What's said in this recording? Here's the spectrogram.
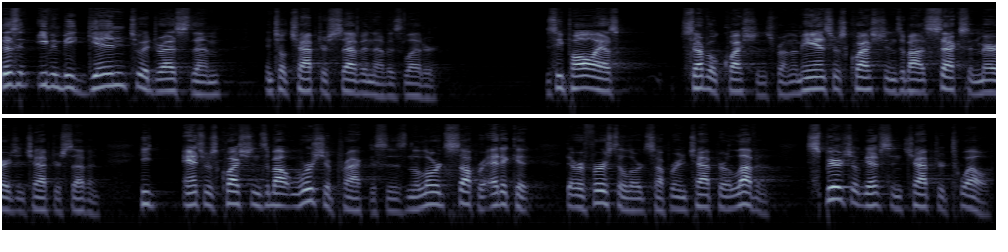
doesn't even begin to address them until chapter 7 of his letter. You see, Paul asks several questions from them. He answers questions about sex and marriage in chapter 7. He answers questions about worship practices and the Lord's Supper, etiquette that refers to the Lord's Supper in chapter 11, spiritual gifts in chapter 12.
